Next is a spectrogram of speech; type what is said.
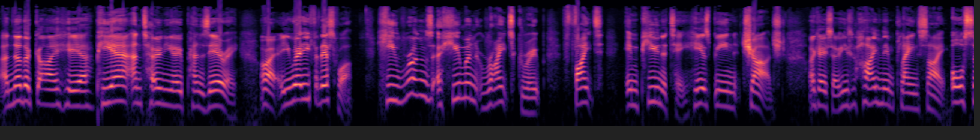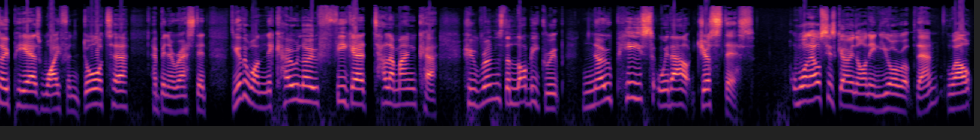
Another guy here, Pier Antonio Panzeri. All right, are you ready for this one? He runs a human rights group, Fight Impunity. He has been charged. Okay, so he's hiding in plain sight. Also, Pierre's wife and daughter have been arrested. The other one, Nicolo Figa Talamanca, who runs the lobby group No Peace Without Justice. What else is going on in Europe then? Well,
